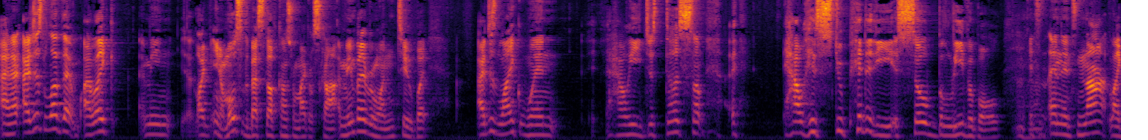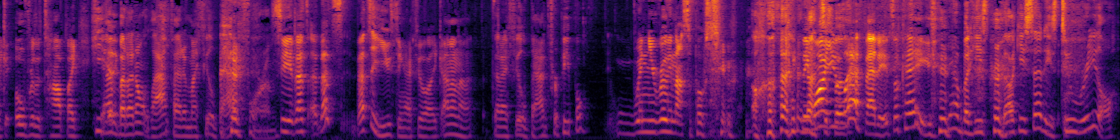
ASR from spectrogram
And I, I just love that. I like. I mean, like you know, most of the best stuff comes from Michael Scott. I mean, but everyone too. But I just like when how he just does some. How his stupidity is so believable. It's and it's not like over the top. Like he. Yeah, but I don't laugh at him. I feel bad for him. see, that's that's that's a you thing. I feel like I don't know that I feel bad for people. when you're really not supposed to. they want you to laugh at it. It's okay. Yeah, but he's like you said, he's too real.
